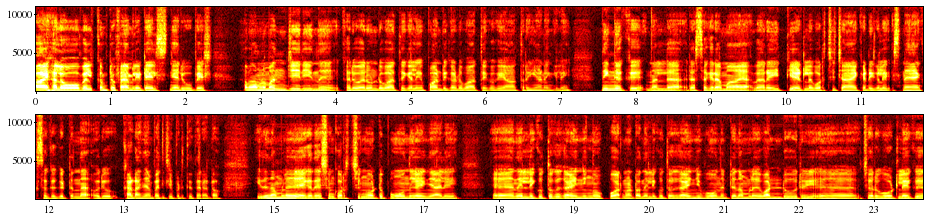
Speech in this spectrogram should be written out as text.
Hi hello welcome to family tiles ഞാൻ രൂപേഷ്. അപ്പോൾ നമ്മൾ മഞ്ചേരിയിൽ നിന്ന് കരുവാരുണ്ട് ഭാഗത്തേക്ക് അല്ലെങ്കിൽ പാണ്ടിക്കാട് ഭാഗത്തേക്കൊക്കെ യാത്ര ചെയ്യുകയാണെങ്കിൽ നിങ്ങൾക്ക് നല്ല രസകരമായ വെറൈറ്റി ആയിട്ടുള്ള കുറച്ച് ചായക്കടികൾ സ്നാക്സ് ഒക്കെ കിട്ടുന്ന ഒരു കട ഞാൻ പരിചയപ്പെടുത്തി തരാം കേട്ടോ ഇത് നമ്മൾ ഏകദേശം കുറച്ചിങ്ങോട്ട് പോന്നു കഴിഞ്ഞാൽ നെല്ലിക്കുത്തൊക്കെ കഴിഞ്ഞ് പോരണം കേട്ടോ നെല്ലിക്കുത്തൊക്കെ കഴിഞ്ഞ് പോന്നിട്ട് നമ്മൾ വണ്ടൂർ ചെറുകോട്ടിലേക്ക്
